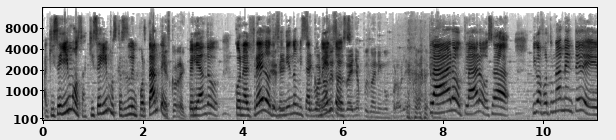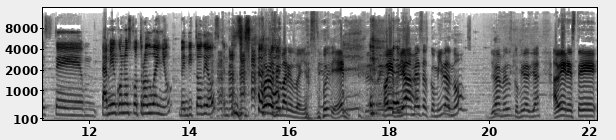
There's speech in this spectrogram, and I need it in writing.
aquí seguimos, aquí seguimos, que eso es lo importante. Es correcto. Peleando con Alfredo, Sí, defendiendo mis Si conoces al argumentos. dueño, pues no hay ningún problema. Claro, claro, o sea, digo, afortunadamente, este, también conozco otro dueño, bendito Dios, entonces... Conoces varios dueños. Muy bien. Oye, pues llévame esas comidas, ¿no? Llévame esas comidas ya. A ver, este.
